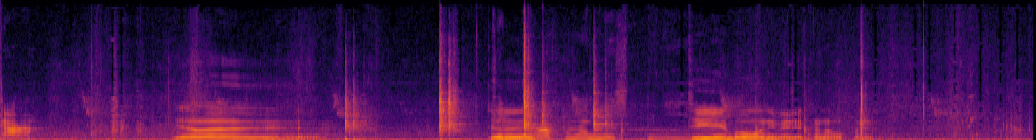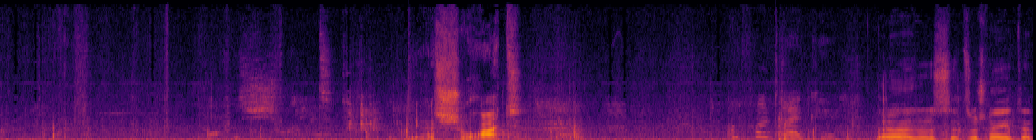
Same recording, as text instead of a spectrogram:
Ja. Jawohl. Den brauchen wir nicht nehmen. Den brauchen wir nicht mehr, der kann auch rein. Der ist Schrott. Und voll dreckig. Ja, so ist das. So schnell geht das.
